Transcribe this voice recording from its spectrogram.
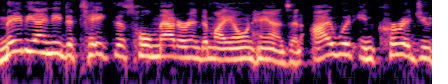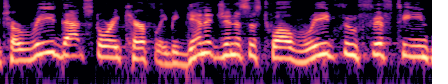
Maybe I need to take this whole matter into my own hands. And I would encourage you to read that story carefully. Begin at Genesis 12, read through 15,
